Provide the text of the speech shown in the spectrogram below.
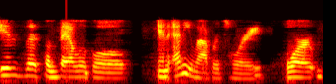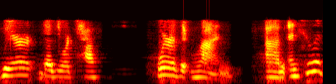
is this available in any laboratory or where does your test, where is it run? Um, and who is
